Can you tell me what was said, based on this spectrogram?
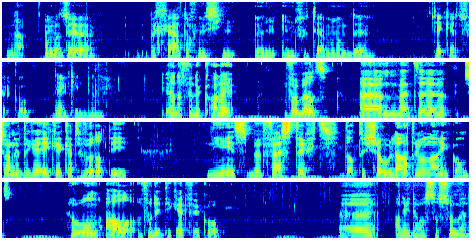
Nou, Omdat hij, dat gaat toch misschien een invloed hebben op de ticketverkoop, denk ik dan. ja, dat vind ik. Allee, bijvoorbeeld ehm, met eh Sanne de Rijken. Ik heb het gevoel dat die niet eens bevestigt dat de show later online komt. Gewoon al voor de ticketverkoop. Eh allee, dat was toch zo met.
